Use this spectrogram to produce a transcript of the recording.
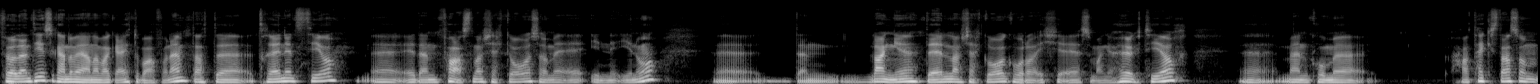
før den tid så kan det gjerne være greit å bare få nevnt at uh, treenighetstida er den fasen av kirkeåret som vi er inne i nå den lange delen av kirkeåret hvor det ikke er så mange høgtider, men hvor vi har tekster som,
